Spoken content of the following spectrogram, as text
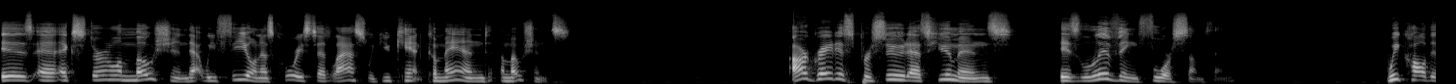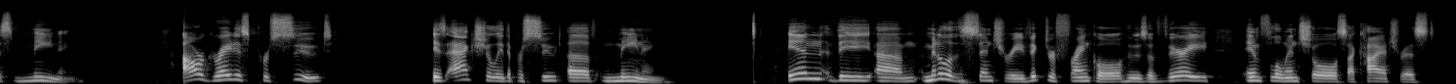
is an external emotion that we feel. And as Corey said last week, you can't command emotions. Our greatest pursuit as humans is living for something. We call this meaning. Our greatest pursuit is actually the pursuit of meaning. In the um, middle of the century, Viktor Frankl, who's a very influential psychiatrist,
